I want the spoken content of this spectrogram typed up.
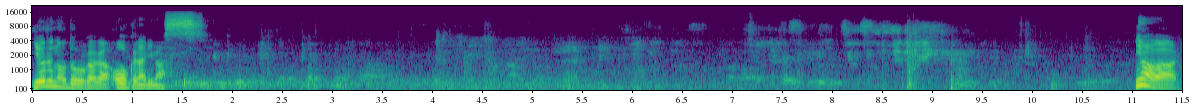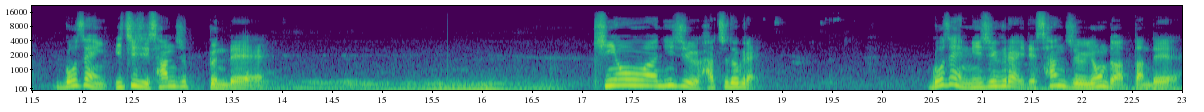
夜の動画が多くなります。今は午前1時30分で、気温は28度ぐらい。午前2時ぐらいで34度あったんで、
